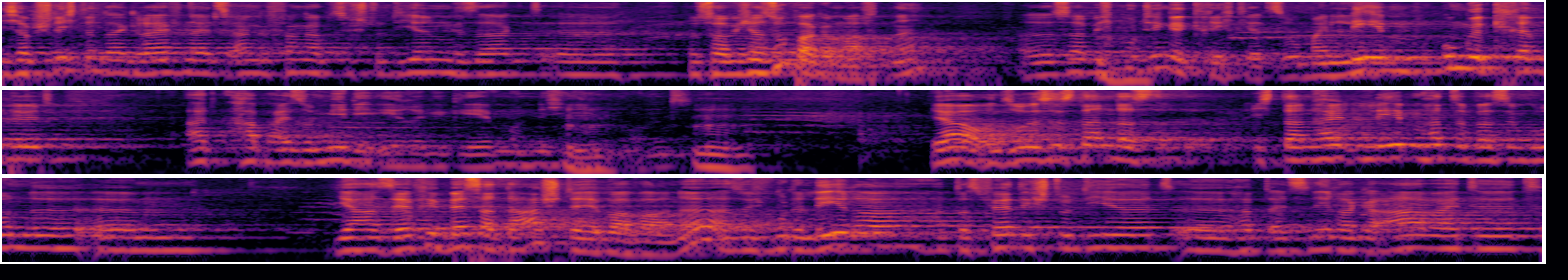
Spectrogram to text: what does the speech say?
ich habe schlicht und ergreifend, als ich angefangen habe zu studieren, gesagt, äh, das habe ich ja super gemacht, ne? Also das habe ich gut hingekriegt jetzt so. Mein Leben umgekrempelt, habe also mir die Ehre gegeben und nicht ihm. Und mhm. ja, und so ist es dann, dass ich dann halt ein Leben hatte, was im Grunde ähm, ja sehr viel besser darstellbar war. Ne? Also ich wurde Lehrer, habe das fertig studiert, äh, habe als Lehrer gearbeitet,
